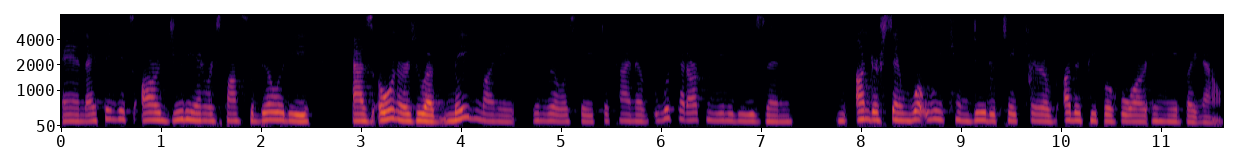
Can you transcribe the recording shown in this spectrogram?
And I think it's our duty and responsibility as owners who have made money in real estate to kind of look at our communities and understand what we can do to take care of other people who are in need right now.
